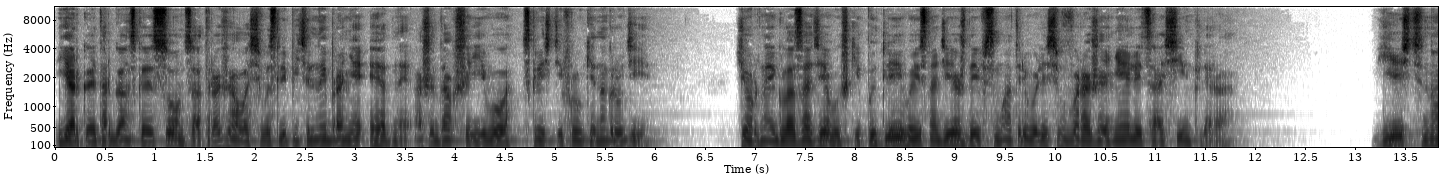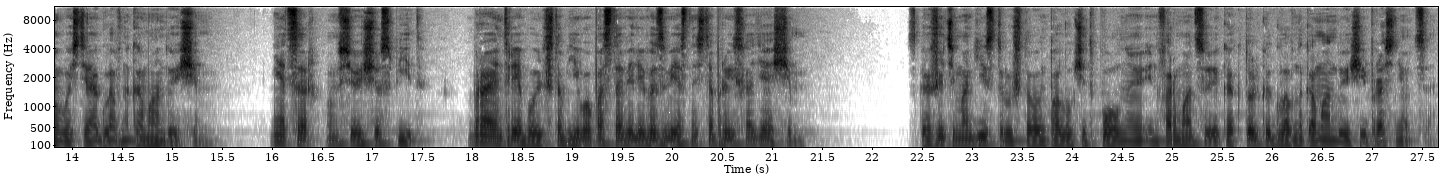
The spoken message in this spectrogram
Яркое тарганское солнце отражалось в ослепительной броне Эдны, ожидавшей его, скрестив руки на груди. Черные глаза девушки пытливо и с надеждой всматривались в выражение лица Синклера. «Есть новости о главнокомандующем?» «Нет, сэр, он все еще спит. Брайан требует, чтобы его поставили в известность о происходящем». «Скажите магистру, что он получит полную информацию, как только главнокомандующий проснется».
